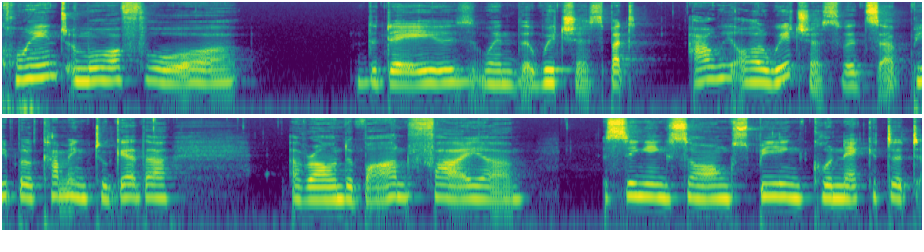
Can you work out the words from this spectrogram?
coined more for the days when the witches. But are we all witches? It's uh, people coming together around a bonfire, singing songs, being connected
